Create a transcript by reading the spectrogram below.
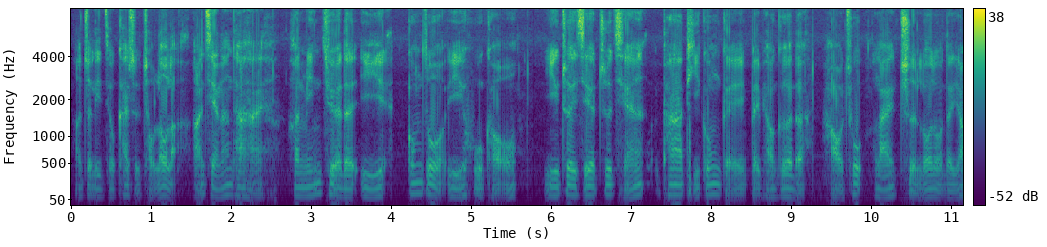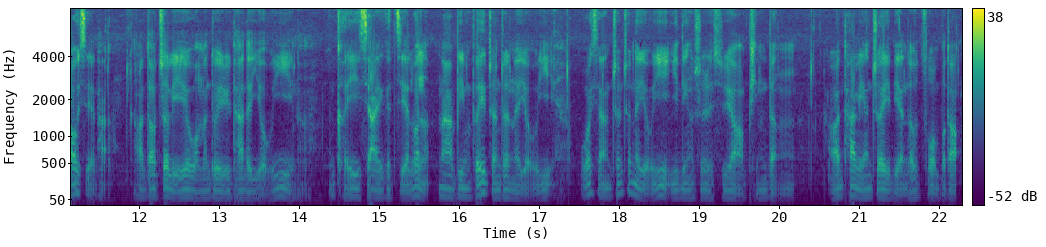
啊，这里就开始丑陋了。而且呢，他还很明确的以工作、以户口、以这些之前他提供给北漂哥的好处来赤裸裸的要挟他啊！到这里，我们对于他的友谊呢？可以下一个结论了，那并非真正的友谊。我想，真正的友谊一定是需要平等，而他连这一点都做不到。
